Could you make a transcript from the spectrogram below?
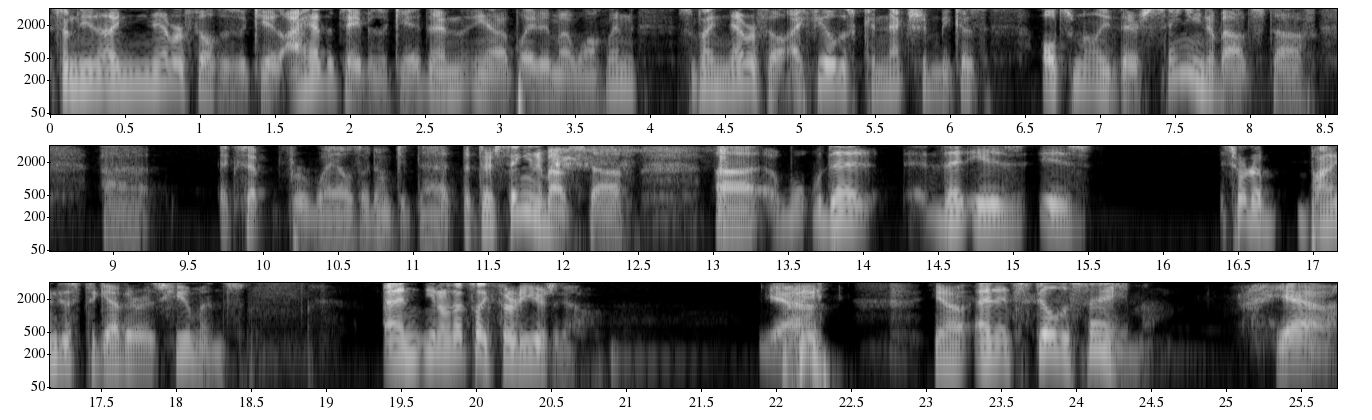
something that I never felt as a kid. I had the tape as a kid, and you know I played it in my Walkman. Something I never felt. I feel this connection because ultimately they're singing about stuff. Uh, except for whales, I don't get that. But they're singing about stuff uh, that that is is sort of binds us together as humans. And you know that's like 30 years ago. Yeah. you know, and it's still the same. Yeah.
